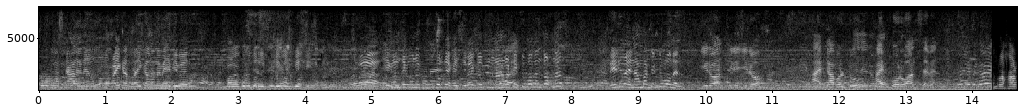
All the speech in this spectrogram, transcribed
কবুতর আজকে আনে নেই অন্য পাইকাররা এই কারণে মেহেদি ভাইয়ের কবুতরের ডিমান্ড বেশি। এখান থেকে অনেক কবুতর দেখাইছি। ভাই একটু নাম্বারটা একটু বলেন তো আপনার। ভাই নাম্বারটা একটু বলেন। Zero one three zero five double two five four one seven. আমরা হাট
